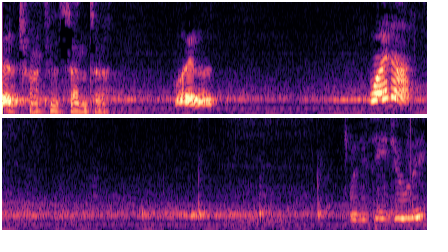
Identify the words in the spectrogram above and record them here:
and Lieutenant. tracking centre. Why not? Why not? Will you see Julie?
